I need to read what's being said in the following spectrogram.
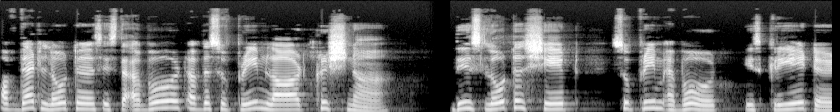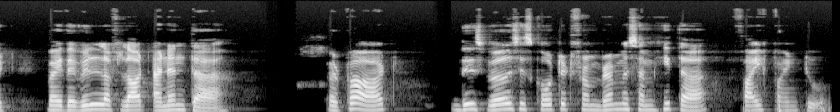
of that lotus is the abode of the supreme Lord Krishna. This lotus-shaped supreme abode is created by the will of Lord Ananta. Purport This verse is quoted from Brahma Samhita 5.2.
